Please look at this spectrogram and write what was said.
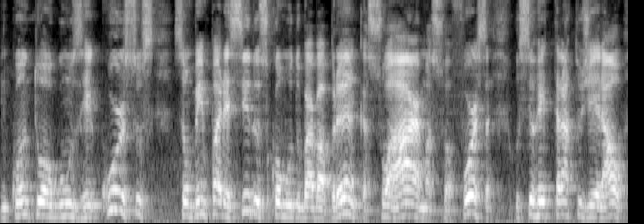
enquanto alguns recursos são bem parecidos como o do Barba Branca, sua arma, sua força, o seu retrato geral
